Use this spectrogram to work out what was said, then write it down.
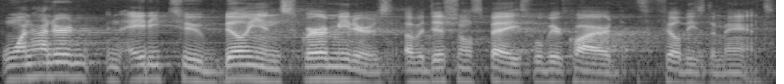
182 billion square meters of additional space will be required to fill these demands.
